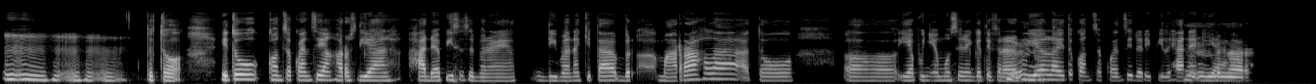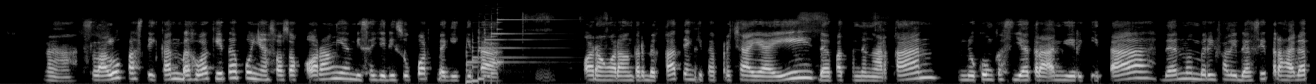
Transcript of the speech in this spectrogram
Mm -hmm. betul. Itu konsekuensi yang harus dia hadapi sebenarnya. Di mana kita marah lah atau uh, ya punya emosi negatif terhadap mm -hmm. dia lah itu konsekuensi dari pilihannya mm -hmm, dia. benar Nah, selalu pastikan bahwa kita punya sosok orang yang bisa jadi support bagi kita. Orang-orang terdekat yang kita percayai dapat mendengarkan, mendukung kesejahteraan diri kita, dan memberi validasi terhadap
